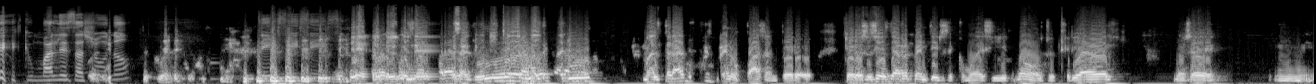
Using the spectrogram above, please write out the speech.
un mal desayuno. Sí, sí, sí. El, desayuno el mal desayuno, mal trago, pues bueno, pasan, pero, pero eso sí es de arrepentirse, como decir, no, yo quería ver, no sé, mm,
